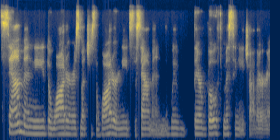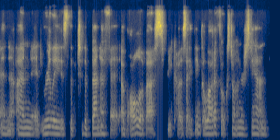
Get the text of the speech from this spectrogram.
salmon need the water as much as the water needs the salmon. We, they're both missing each other. And, and it really is the, to the benefit of all of us because I think a lot of folks don't understand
